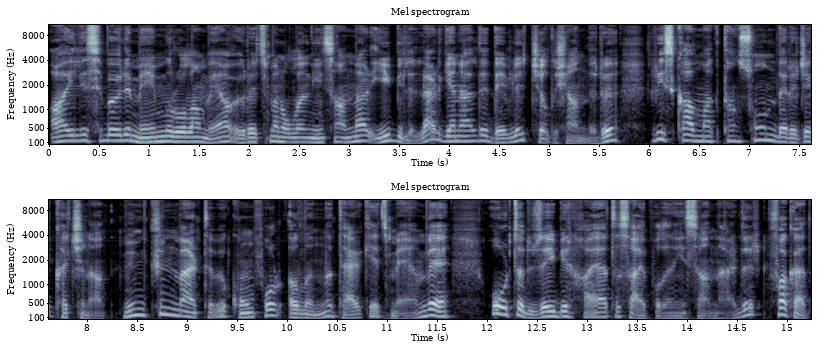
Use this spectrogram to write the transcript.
ailesi böyle memur olan veya öğretmen olan insanlar iyi bilirler. Genelde devlet çalışanları risk almaktan son derece kaçınan, mümkün mertebe konfor alanını terk etmeyen ve orta düzey bir hayata sahip olan insanlardır. Fakat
